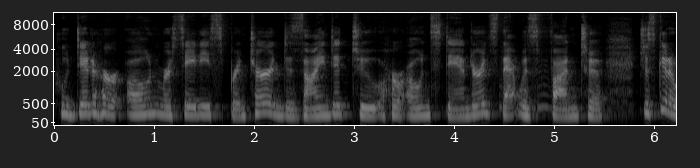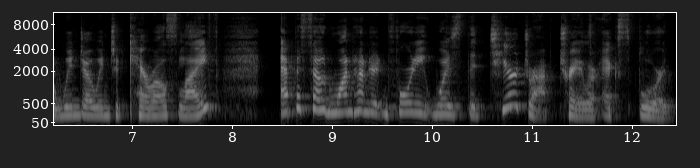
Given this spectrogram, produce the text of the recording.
who did her own Mercedes Sprinter and designed it to her own standards. That was fun to just get a window into Carol's life. Episode 140 was the teardrop trailer explored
